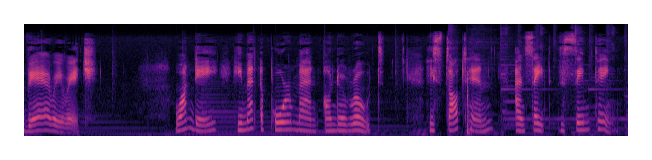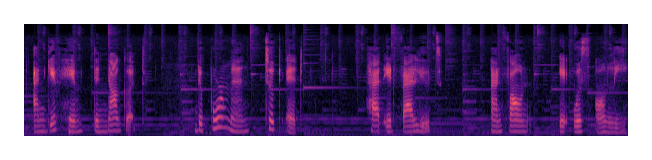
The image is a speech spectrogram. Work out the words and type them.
very rich. One day he met a poor man on the road. He stopped him and said the same thing and gave him the nugget. The poor man took it had it valued and found it was only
